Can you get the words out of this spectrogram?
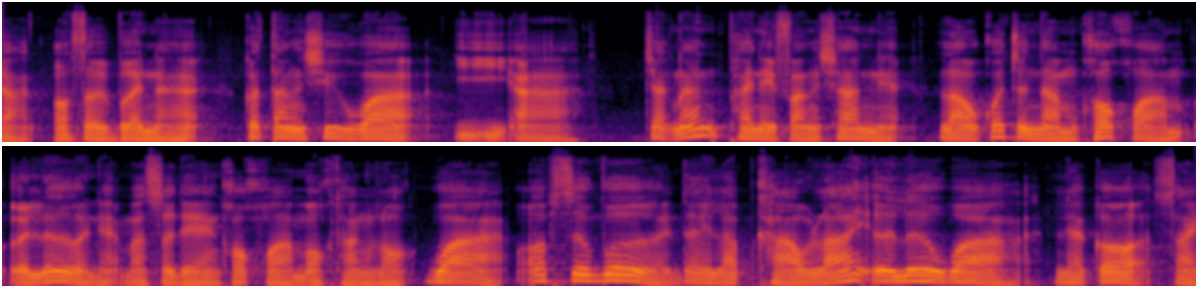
จาก observable นะฮะ ก็ตั้งชื่อว่า eer จากนั้นภายในฟังก์ชันเนี่ย เราก็จะนำข้อความ error เนี่ยมาแสดงข้อความออกทาง log ว่า observer ได้รับข่าวร้าย error ว่า แล้วก็ใส่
